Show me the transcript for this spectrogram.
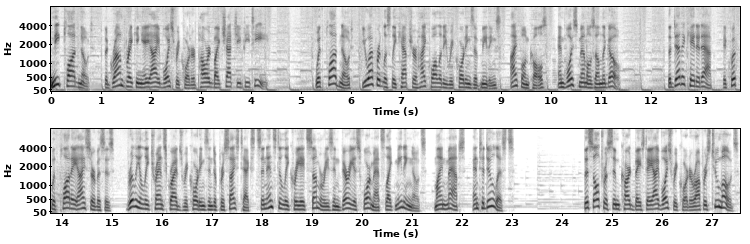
Meet Plaud Note the groundbreaking AI voice recorder powered by ChatGPT. With Plaud Note, you effortlessly capture high-quality recordings of meetings, iPhone calls, and voice memos on the go. The dedicated app, equipped with Plaud AI services, brilliantly transcribes recordings into precise texts and instantly creates summaries in various formats like meeting notes, mind maps, and to-do lists. This Ultra SIM card-based AI voice recorder offers two modes,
